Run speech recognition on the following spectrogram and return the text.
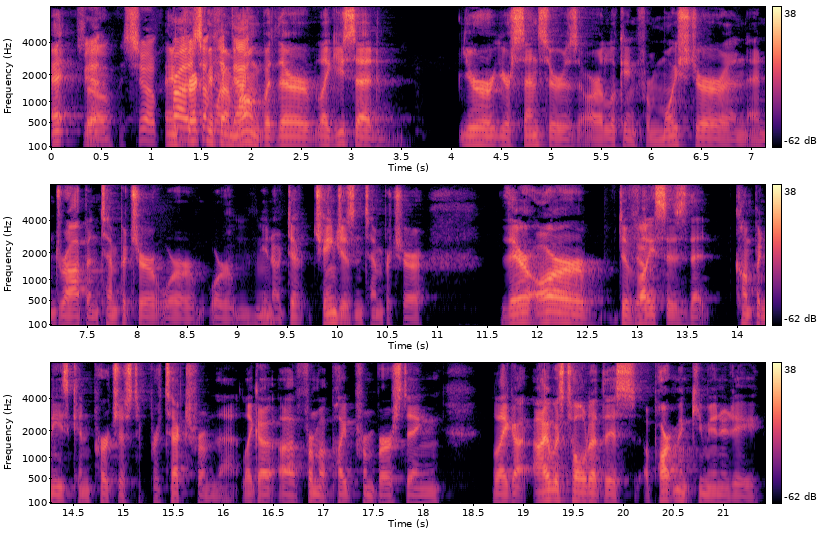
And, So yeah so and correct me if like I'm that. wrong, but they're like you said, your your sensors are looking for moisture and, and drop in temperature or or Mhm. you know di- changes in temperature. There are devices that companies can purchase to protect from that, like a, a from a pipe from bursting. Like I, I was told at this apartment community,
